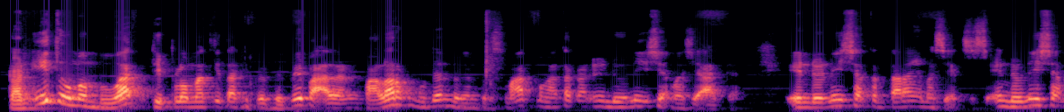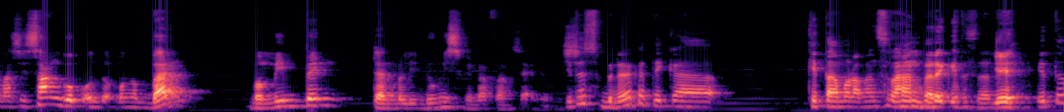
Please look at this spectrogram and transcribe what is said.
Dan itu membuat diplomat kita di PBB, Pak Alan Palor, kemudian dengan bersemangat mengatakan Indonesia masih ada. Indonesia tentaranya masih eksis. Indonesia masih sanggup untuk mengemban, memimpin, dan melindungi segenap bangsa Indonesia. Itu sebenarnya ketika kita melakukan serangan balik itu, yeah. itu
